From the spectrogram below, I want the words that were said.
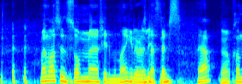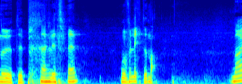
men hva syns du om eh, filmen, da? Inglourious Jeg. Basterds? Ja? Ja. Kan du utdype litt mer? Hvorfor likte du den, da? Nei,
